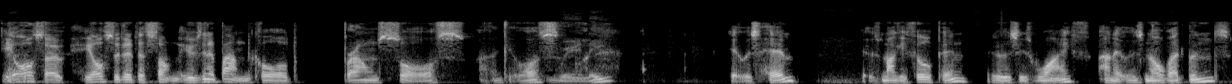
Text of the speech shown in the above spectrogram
He also he also did a song. He was in a band called Brown Sauce, I think it was. Really? It was him. It was Maggie Philbin. It was his wife, and it was Noel Edmonds.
